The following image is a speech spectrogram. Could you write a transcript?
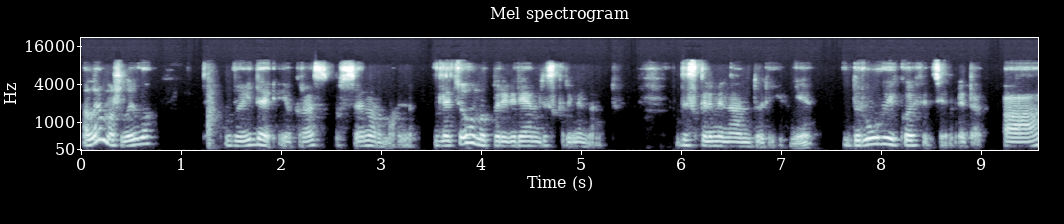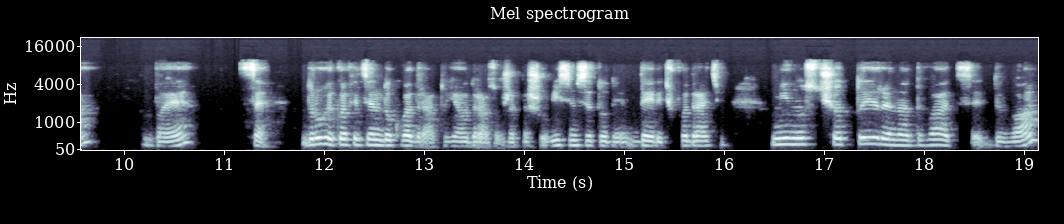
але, можливо, вийде якраз все нормально. Для цього ми перевіряємо дискримінант. Дискримінант дорівнює другий коефіцієнт. І так, А, Б, С. Другий коефіцієнт до квадрату. Я одразу вже пишу 81, 9 в квадраті. Мінус 4 на 22,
